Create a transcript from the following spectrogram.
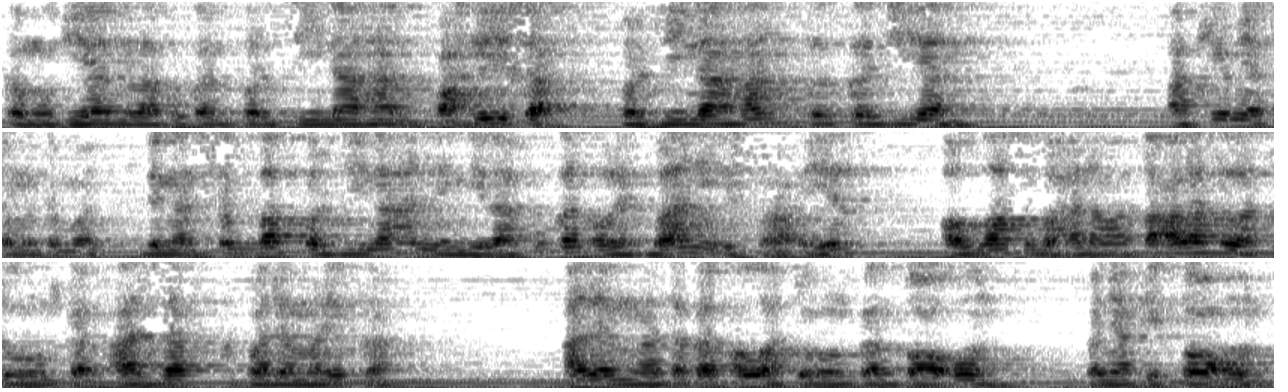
kemudian melakukan perzinahan, fahisa, perzinahan kekejian. Akhirnya teman-teman, dengan sebab perzinahan yang dilakukan oleh Bani Israel, Allah Subhanahu wa taala telah turunkan azab kepada mereka. Ada yang mengatakan Allah turunkan taun, penyakit taun.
